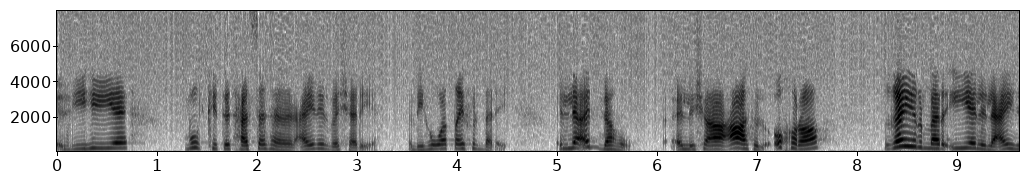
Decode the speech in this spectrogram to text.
اللي هي ممكن تتحسسها للعين البشرية اللي هو الطيف المرئي إلا أنه الإشعاعات الأخرى غير مرئية للعين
